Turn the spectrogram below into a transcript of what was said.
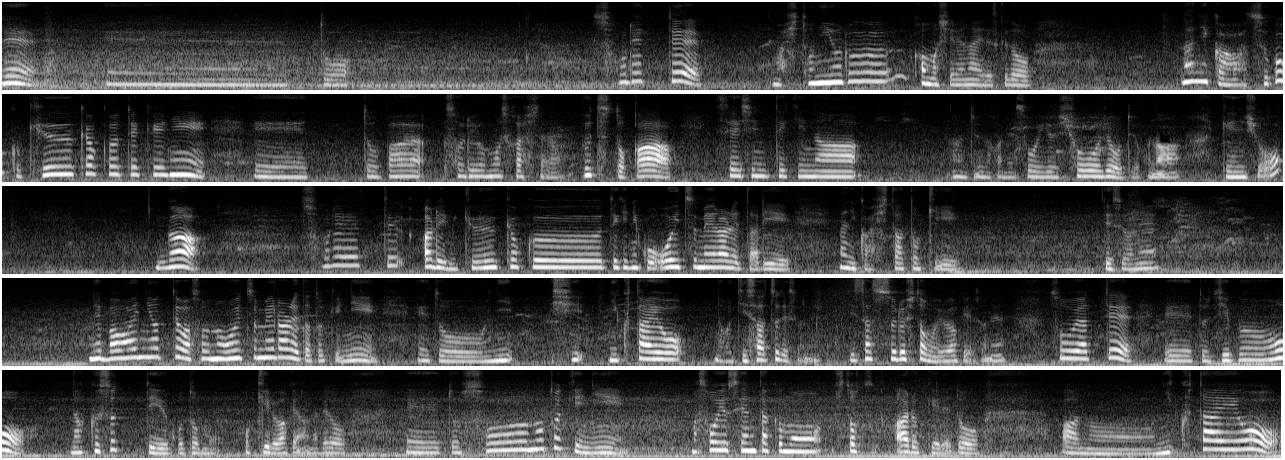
でえー、っとそれって、まあ、人によるかもしれないですけど何かすごく究極的に、えー、っとそれをもしかしたらうつとか精神的な何て言うのかねそういう症状というかな現象がそれってある意味究極的にこう追い詰められたり何かした時ですよね。で場合によってはその追い詰められた時に、えーと、にし肉体をなんか自殺ですよね自殺する人もいるわけですよね。そうやって、えーと、自分をなくすっていうことも起きるわけなんだけど、えーとその時にまあ、そういう選択も一つあるけれどあの肉体を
